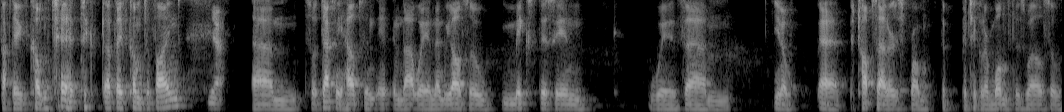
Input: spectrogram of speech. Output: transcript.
that they've come to, to that they've come to find. Yeah. Um, so it definitely helps in, in, in that way. And then we also mix this in with um, you know uh, top sellers from the particular month as well. So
